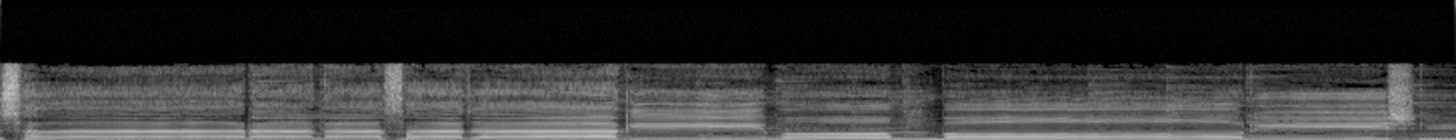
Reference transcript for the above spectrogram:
사랑하사 자기 몸 버리신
